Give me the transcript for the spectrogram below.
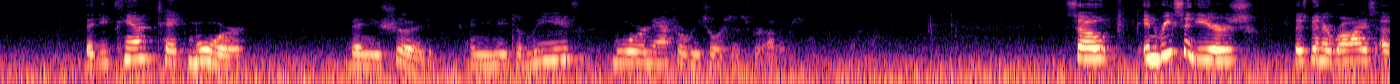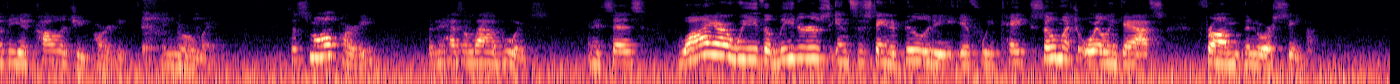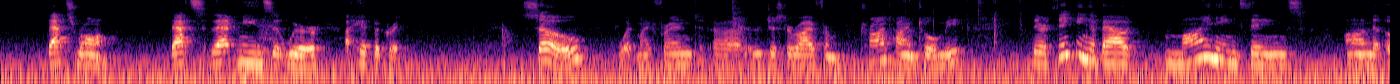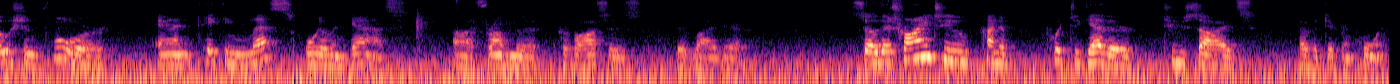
That you can't take more than you should, and you need to leave more natural resources for others. So, in recent years, there's been a rise of the Ecology Party in Norway. It's a small party, but it has a loud voice. And it says, Why are we the leaders in sustainability if we take so much oil and gas from the North Sea? That's wrong. That's, that means that we're a hypocrite. So, what my friend uh, who just arrived from Trondheim told me, they're thinking about mining things on the ocean floor and taking less oil and gas uh, from the crevasses that lie there. So they're trying to kind of put together two sides of a different coin.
